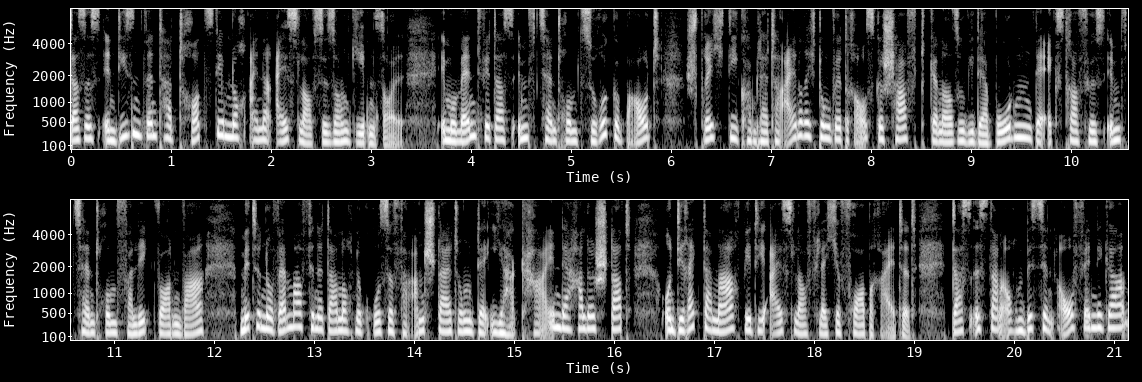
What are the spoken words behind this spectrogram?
dass es in diesem Winter trotzdem noch eine Eislaufsaison geben soll. Im Moment wird das Impfzentrum zurückgebaut, sprich die komplette Einrichtung wird rausgeschafft, genauso wie der Boden, der extra fürs Impfzentrum verlegt worden war. Mitte November findet da noch eine große Veranstaltung Veranstaltung der IHK in der Halle statt und direkt danach wird die Eislauffläche vorbereitet. Das ist dann auch ein bisschen aufwendiger,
